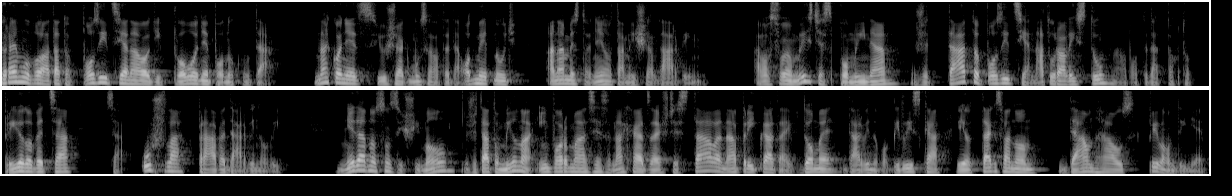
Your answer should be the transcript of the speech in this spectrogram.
ktorému bola táto pozícia na lodi pôvodne ponúknutá. Nakoniec ju však musel teda odmietnúť a namiesto neho tam išiel Darwin. A vo svojom liste spomína, že táto pozícia naturalistu, alebo teda tohto prírodovedca, sa ušla práve Darwinovi. Nedávno som si všimol, že táto milná informácia sa nachádza ešte stále napríklad aj v dome Darwinovo bydliska v jeho tzv. Downhouse pri Londýne.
